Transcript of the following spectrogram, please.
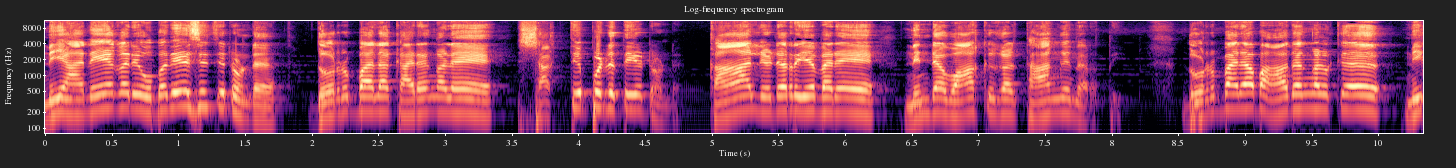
നീ അനേകരെ ഉപദേശിച്ചിട്ടുണ്ട്. ദുർബല കരങ്ങളെ ശക്തിപ്പെടുത്തിയിട്ടുണ്ട്. കാലിടറിയവരെ നിന്റെ വാക്കുകൾ താങ്ങി നിർത്തി. ദുർബല പാദങ്ങൾക്ക് നീ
